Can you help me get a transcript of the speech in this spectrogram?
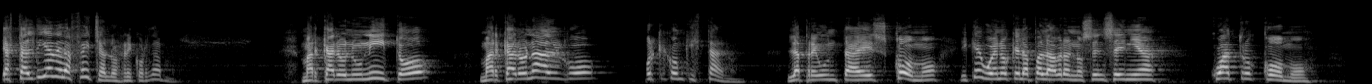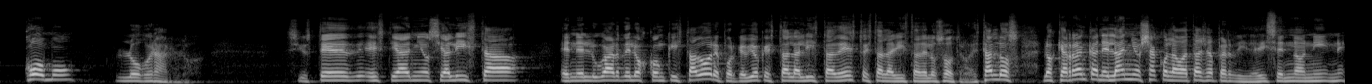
y hasta el día de la fecha los recordamos. Marcaron un hito, marcaron algo, porque conquistaron. La pregunta es cómo, y qué bueno que la palabra nos enseña cuatro cómo, cómo lograrlo. Si usted este año se alista en el lugar de los conquistadores, porque vio que está la lista de esto, está la lista de los otros. Están los, los que arrancan el año ya con la batalla perdida. Dicen, no, ni,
